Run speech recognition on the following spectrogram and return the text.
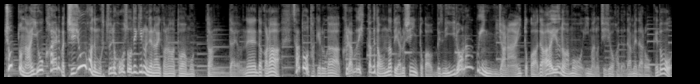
ちょっと内容を変えれば地上波でも普通に放送できるんじゃないかなとは思ってたんだよね。だから、佐藤健がクラブで引っ掛けた女とやるシーンとかは別にいらなくいいんじゃないとか、で、ああいうのはもう今の地上波ではダメだろうけど、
